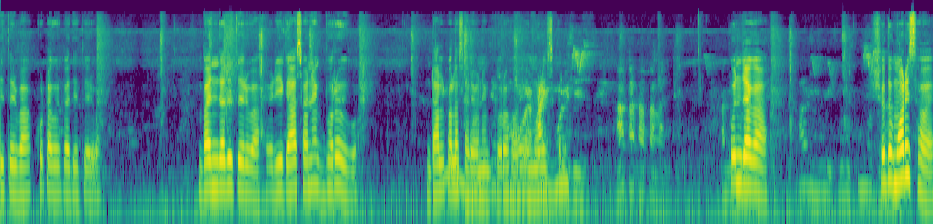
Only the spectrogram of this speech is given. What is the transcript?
দিতে পারবা কোটা গইপা দিতে পারবা বান্দা দিতে পারবা এটি গাছ অনেক বড় হইব। ডালপালা সারে অনেক বড় হয় মরিচগুলো কোন জায়গায় শুধু মরিচ হয়?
